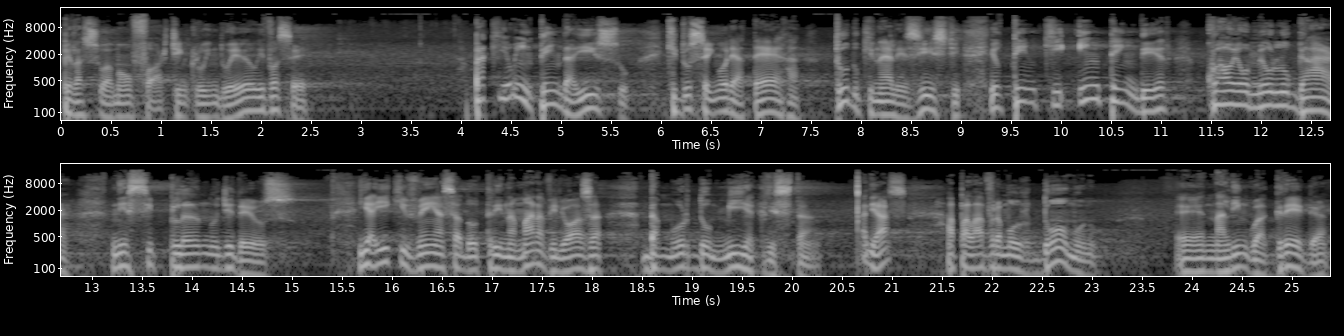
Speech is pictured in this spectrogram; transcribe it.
pela sua mão forte, incluindo eu e você. Para que eu entenda isso, que do Senhor é a terra, tudo que nela existe, eu tenho que entender qual é o meu lugar nesse plano de Deus. E aí que vem essa doutrina maravilhosa da mordomia cristã. Aliás, a palavra mordomo é, na língua grega,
